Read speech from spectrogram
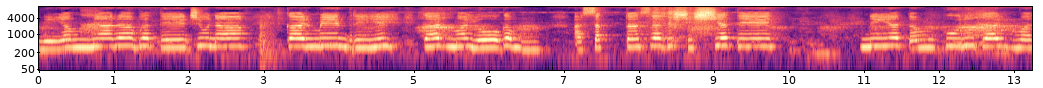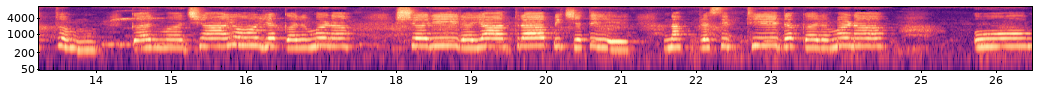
नियम्य रभतेऽर्जुन कर्मेन्द्रियैः कर्मयोगम्, असक्तः स विशिष्यते। नियतं कुरु कर्म त्वं कर्म छायो य कर्मण। शरीरयात्रापि च ते। न प्रसिद्धेद कर्मणा। ॐ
